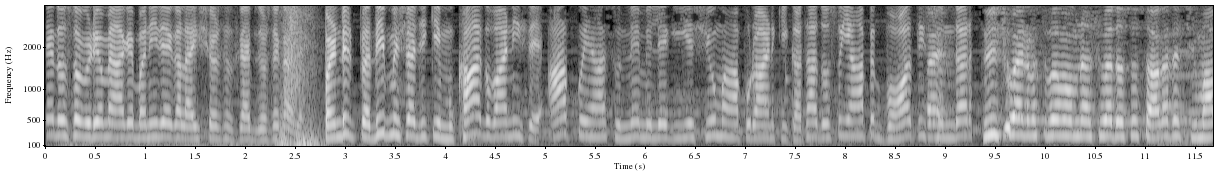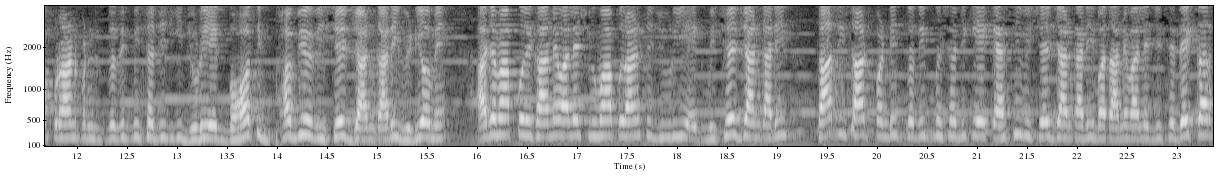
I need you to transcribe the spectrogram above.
दोस्तों, वीडियो में आगे बनी रहेगा। लाइक शेयर सब्सक्राइब ज़ोर से कर दे। पंडित प्रदीप मिश्रा जी की मुखागवानी से आपको यहाँ सुनने मिलेगी। ये शिव महापुराण की कथा। दोस्तों, यहाँ पे बहुत ही सुंदर श्री शिवाय नमस्ते शिव दोस्तों, स्वागत है शिव महापुराण पंडित प्रदीप मिश्रा जी की जुड़ी एक बहुत ही भव्य, विशेष जानकारी वीडियो में। आज हम आपको दिखाने वाले शिव महापुराण से जुड़ी एक विशेष जानकारी। साथ ही साथ पंडित प्रदीप मिश्रा जी की एक ऐसी विशेष जानकारी बताने वाले, जिसे देखकर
